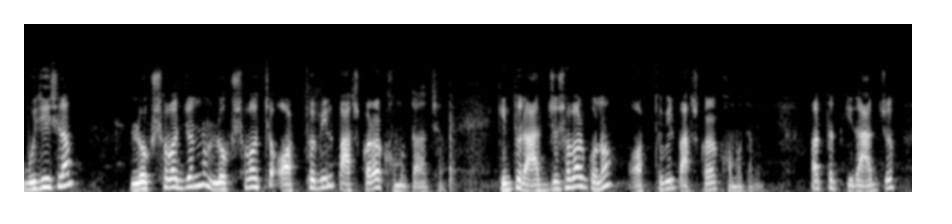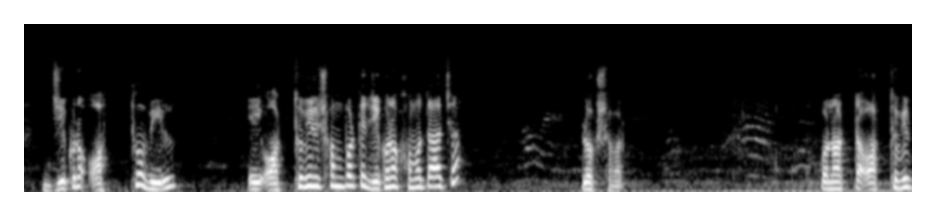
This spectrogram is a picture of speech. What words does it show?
বুঝিয়েছিলাম, লোকসভার জন্য লোকসভা হচ্ছে অর্থ বিল পাস করার ক্ষমতা আছে। কিন্তু রাজ্যসভার কোনো অর্থ বিল পাস করার ক্ষমতা নেই। অর্থাৎ কি? রাজ্য যে কোনো অর্থ বিল এই অর্থ বিল সম্পর্কে যে কোনো ক্ষমতা আছে লোকসভার কোনো একটা অর্থ বিল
